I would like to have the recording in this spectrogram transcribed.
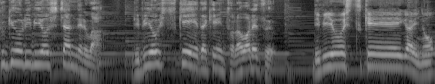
副業理美容師チャンネルは理美容室経営だけにとらわれず理美容室経営以外の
